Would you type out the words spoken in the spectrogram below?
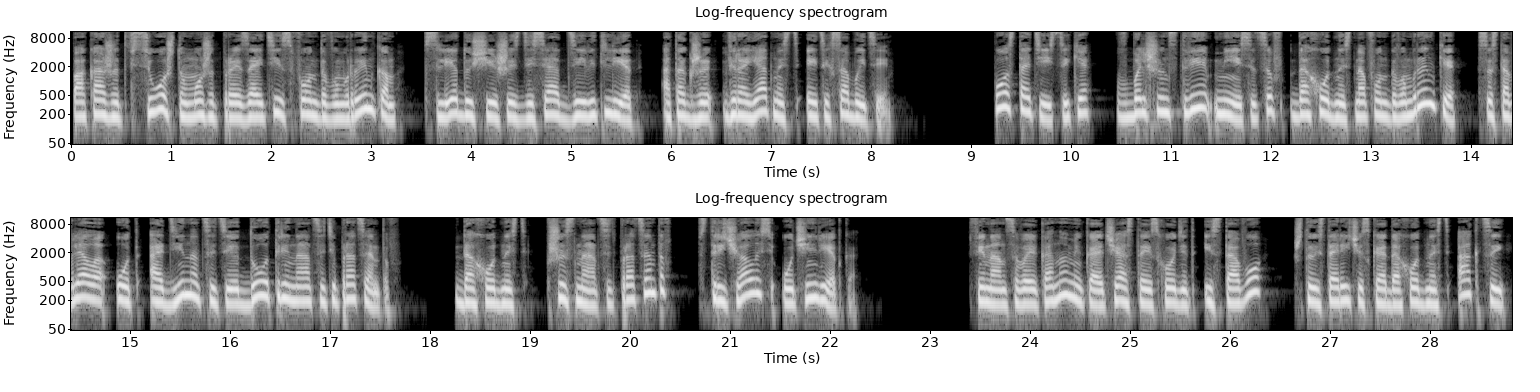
покажет все, что может произойти с фондовым рынком в следующие 69 лет, а также вероятность этих событий. По статистике, в большинстве месяцев доходность на фондовом рынке составляла от 11 до 13%. Доходность в 16% встречалась очень редко. Финансовая экономика часто исходит из того, что историческая доходность акций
